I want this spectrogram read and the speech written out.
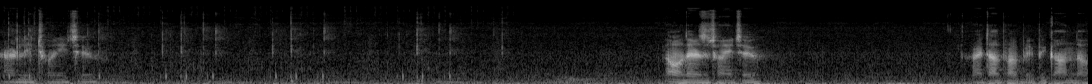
Hardly 22. Oh, there's a 22. Alright, that'll probably be gone though.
